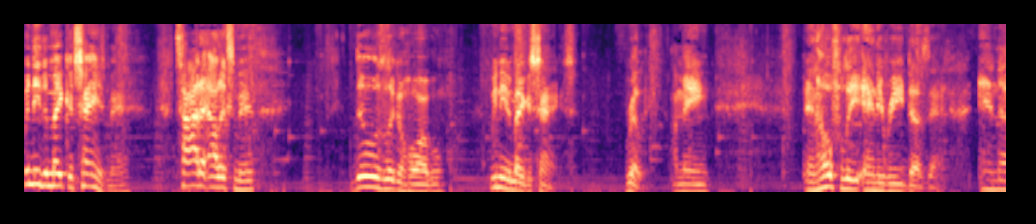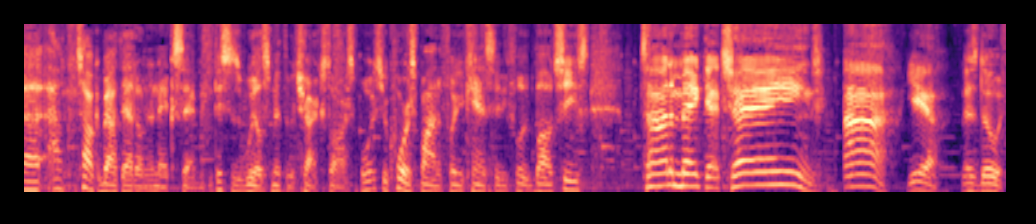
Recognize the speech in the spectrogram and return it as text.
we need to make a change, man. Tired of Alex Smith. Dude's looking horrible. We need to make a change. Really. I mean, and hopefully Andy Reid does that. And uh, I'll talk about that on the next segment. This is Will Smith of Trackstar Sports, your correspondent for your Kansas City Football Chiefs. Time to make that change. Ah, yeah, let's do it.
